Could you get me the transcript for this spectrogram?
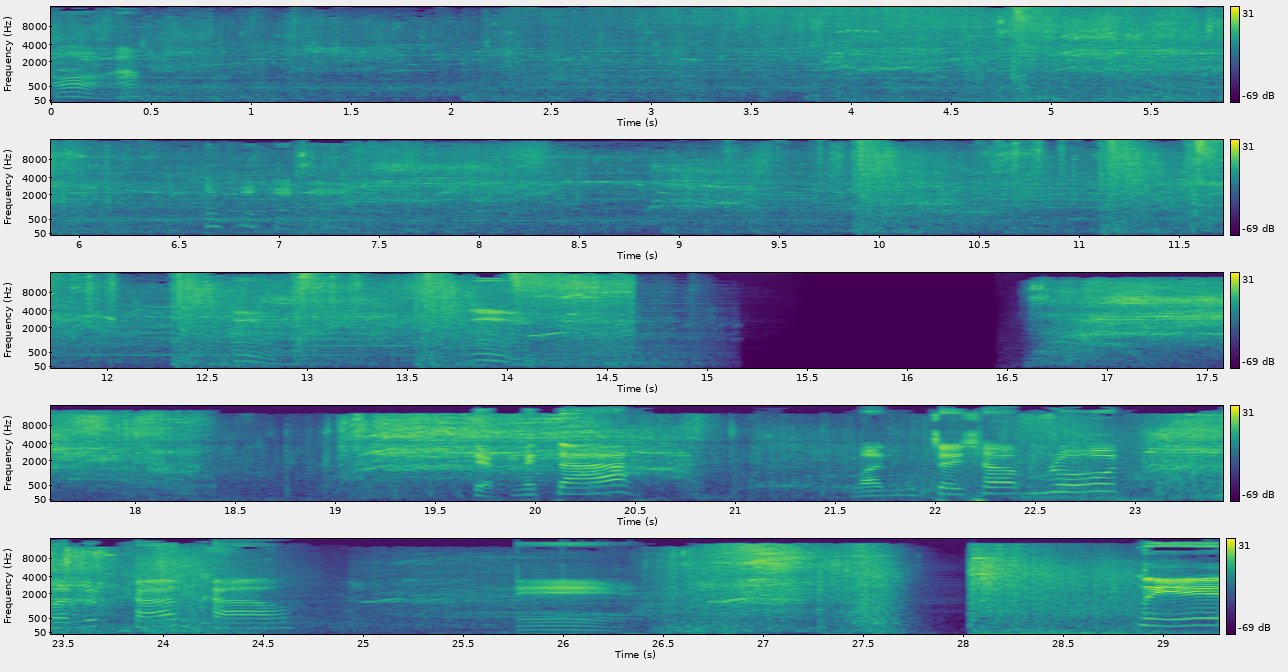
โอ้ เอา อืมเจ็บไหมจ๊ะวันใจชำรุดมนุษย์ค้างคาว นี่ นี่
